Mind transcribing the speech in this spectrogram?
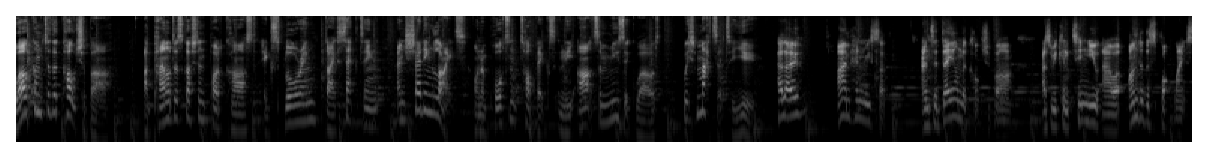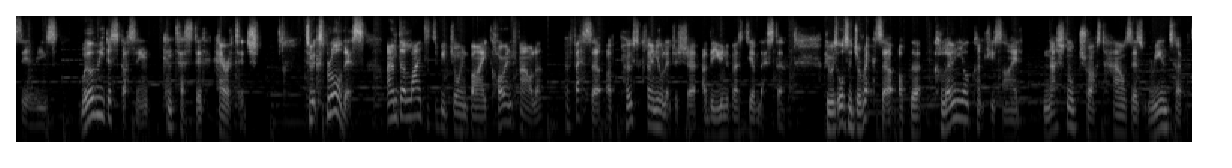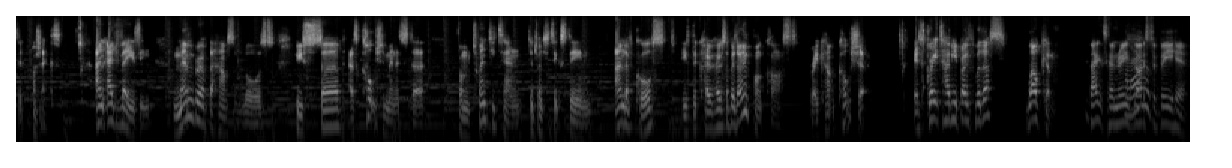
Welcome to the Culture Bar, a panel discussion podcast exploring, dissecting, and shedding light on important topics in the arts and music world which matter to you. Hello, I'm Henry Southern, and today on the Culture Bar, as we continue our Under the Spotlight series, we'll be discussing contested heritage. To explore this, I'm delighted to be joined by Corinne Fowler, Professor of Post-Colonial Literature at the University of Leicester, who is also Director of the Colonial Countryside National Trust Houses Reinterpreted projects. and Ed Vaizey, Member of the House of Lords, who served as Culture Minister from 2010 to 2016. And of course, he's the co host of his own podcast, Breakout Culture. It's great to have you both with us. Welcome. Thanks, Henry. Hello. Nice to be here.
